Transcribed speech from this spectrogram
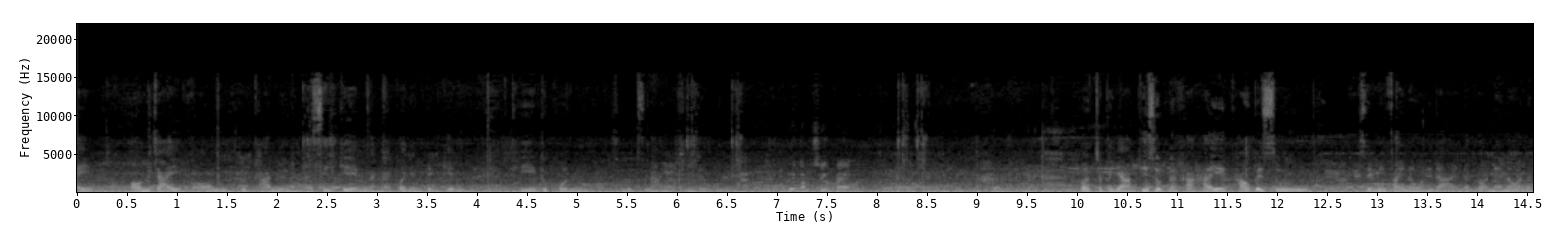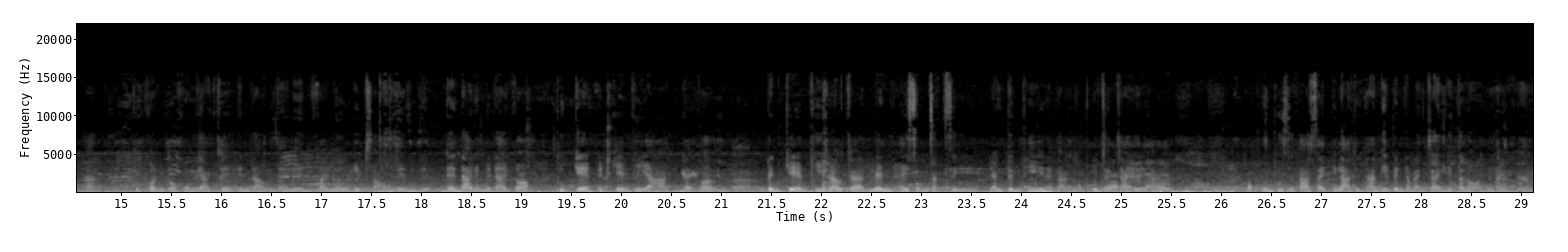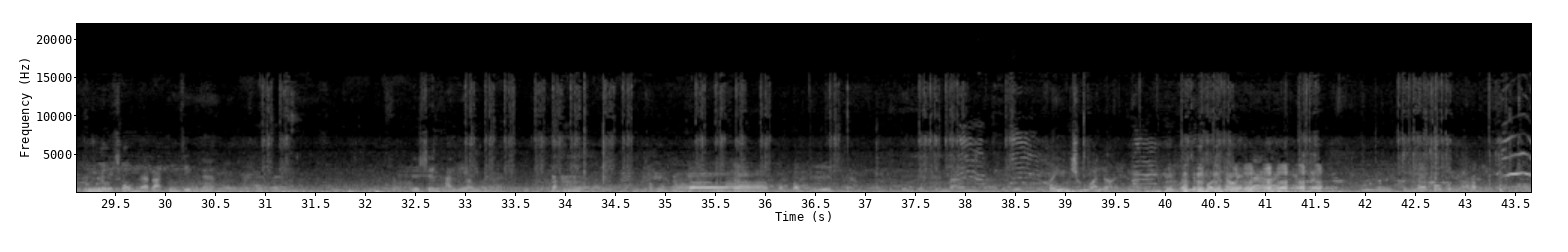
อ้อมใจของทุกท่านด้วยนะคะซีเกมนะคะก็ยังเป็นเกม ที่ทุกคนสนุกสนานอยู่เช่นเดิมครับชื่อแป้งก็จะพยายามที่สุดนะคะให้เข้าไปสู่เซมิไฟแนลให้ได้แล้วก็แน่นอนนะคะ ทุกคนก็คงอยากจะเห็นเราได้เล่นไฟแนล22เล่นเล่นได้หรือไม่ได้ก็ทุกเกมเป็นเกมที่ยาก แต่ก็เป็นเกมที่เราจะเล่นให้สมศักดิ์ศรีอย่างเต็มที่นะคะขอบคุณจากใจเลยค่ะขอบคุณผู้สื่อข่าวสายกีฬาทุกท่านที่เป็นกำลังใจให้ตลอดนะคะอันนี้ไม่ได้ชมนะรักจริงๆนะเดี๋ยวเชิญทานเลี้ยงนี่ไม่ได้ขอบคุณครับขอบคุณมากนะคะก็ยังชั่วหน่อยก็จะกดเราได้คุณแม่โคตรกดดันครับ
